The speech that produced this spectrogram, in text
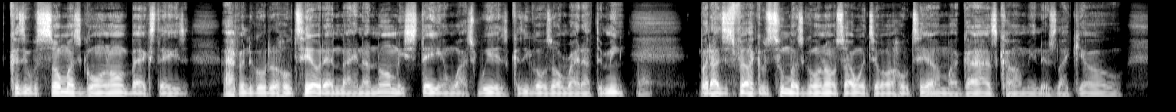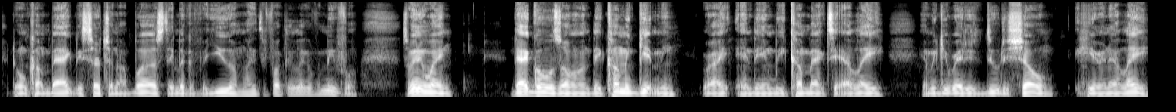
because there was so much going on backstage, I happened to go to the hotel that night, and I normally stay and watch Wiz because he goes on right after me. Right. But I just felt like it was too much going on. So I went to a hotel and my guys called me and they was like, yo, don't come back. They searching our bus. They looking for you. I'm like, the fuck they looking for me for? So anyway, that goes on. They come and get me, right? And then we come back to LA and we get ready to do the show here in LA.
